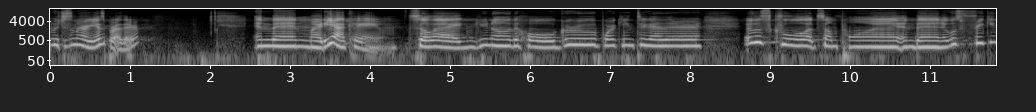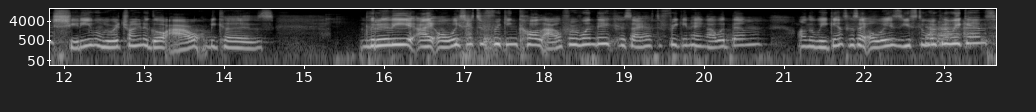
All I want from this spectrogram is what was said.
which is maria's brother. And then maria came. So like you know the whole group working together. It was cool at some point and then it was freaking shitty when we were trying to go out because literally I always have to freaking call out for one day because I have to freaking hang out with them on the weekends because I always used to work the weekends.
